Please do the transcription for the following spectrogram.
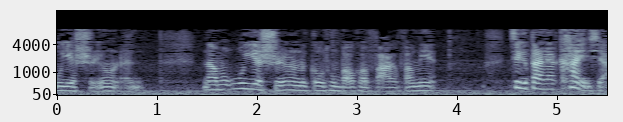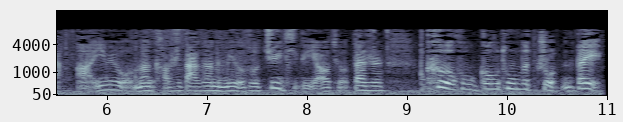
物业使用人。那么物业使用的沟通包括八个方面，这个大家看一下啊，因为我们考试大纲里没有做具体的要求，但是客户沟通的准备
